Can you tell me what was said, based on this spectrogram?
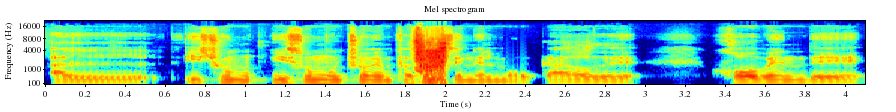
al hizo hizo mucho énfasis en el mercado de joven, de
